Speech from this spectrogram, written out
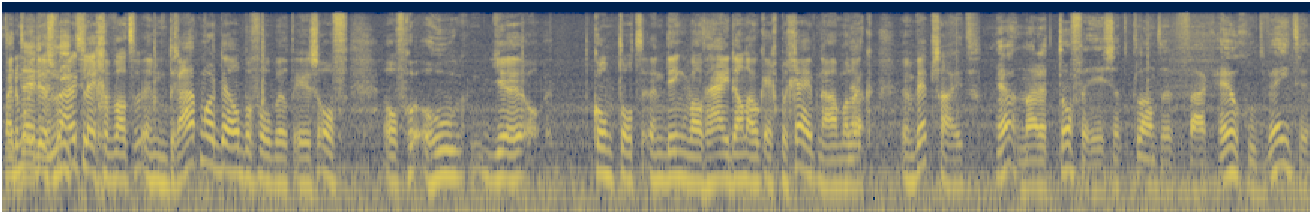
maar dan moet je dus niet. uitleggen wat een draadmodel bijvoorbeeld is. Of, of ho- hoe je komt tot een ding wat hij dan ook echt begrijpt. Namelijk een website. Ja, maar het toffe is dat klanten vaak heel goed weten.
